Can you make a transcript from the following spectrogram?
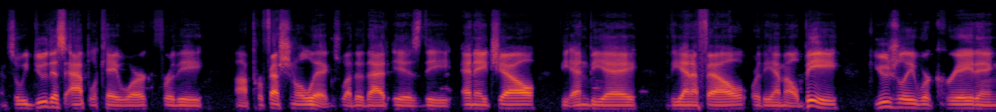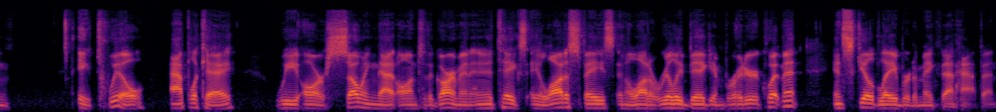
And so we do this applique work for the uh, professional leagues, whether that is the NHL, the NBA, the NFL, or the MLB. Usually we're creating a twill applique. We are sewing that onto the garment, and it takes a lot of space and a lot of really big embroidery equipment and skilled labor to make that happen.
